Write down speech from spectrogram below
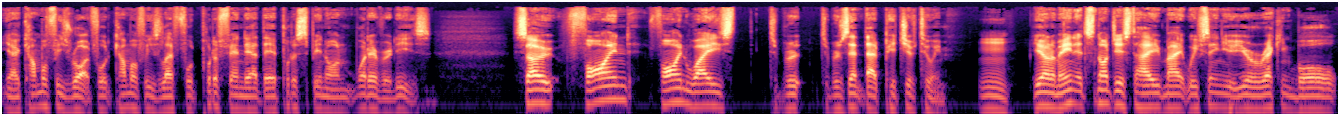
you know come off his right foot, come off his left foot, put a fend out there, put a spin on, whatever it is. So find find ways to pre- to present that picture to him. Mm. You know what I mean? It's not just hey mate, we've seen you. You're a wrecking ball.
